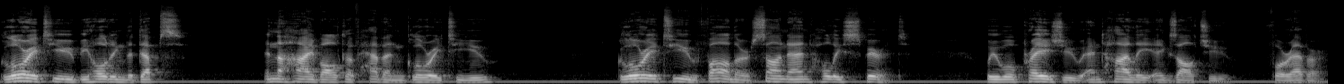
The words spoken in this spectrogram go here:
Glory to you, beholding the depths. In the high vault of heaven, glory to you. Glory to you, Father, Son, and Holy Spirit we will praise you and highly exalt you forever.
